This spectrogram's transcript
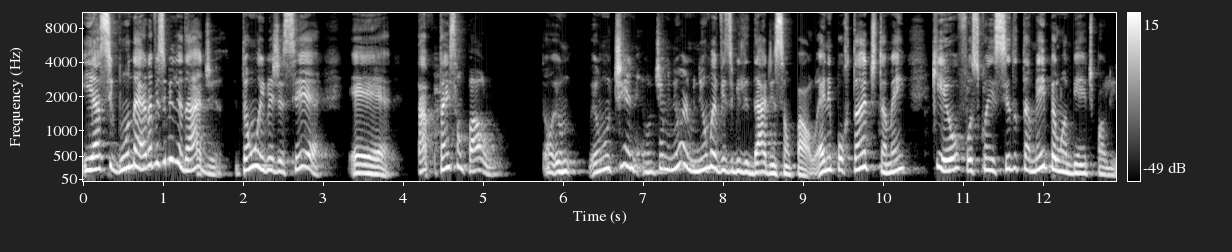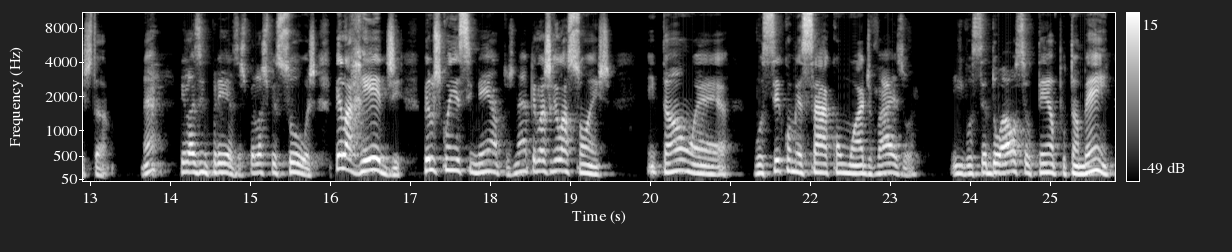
E a segunda era a visibilidade. Então o IBGC está é, tá, tá em São Paulo. Então, eu, eu não tinha, eu não tinha nenhuma, nenhuma visibilidade em São Paulo. Era importante também que eu fosse conhecido também pelo ambiente paulistano. Né? pelas empresas, pelas pessoas, pela rede, pelos conhecimentos, né? pelas relações. Então, é, você começar como advisor e você doar o seu tempo também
